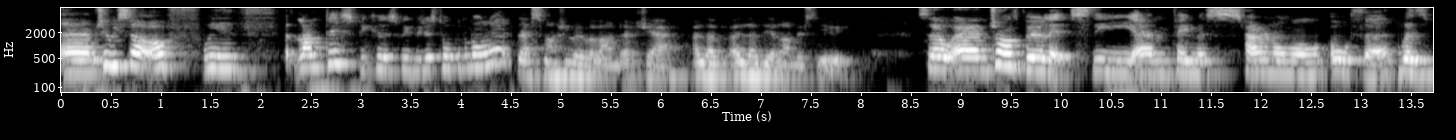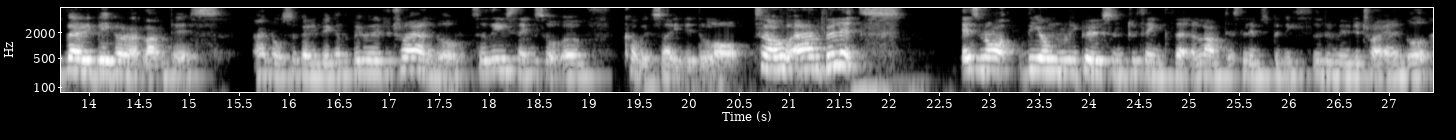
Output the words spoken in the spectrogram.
Um, should we start off with Atlantis because we were just talking about it? Let's smash a bit of Atlantis. Yeah, I love I love the Atlantis theory. So, um, Charles Berlitz, the um, famous paranormal author, was very big on Atlantis and also very big on the Bermuda Triangle. So, these things sort of coincided a lot. So, um, Berlitz is not the only person to think that Atlantis lives beneath the Bermuda Triangle.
